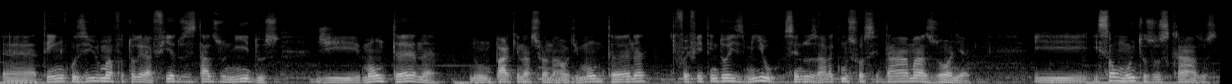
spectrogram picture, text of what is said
é, tem inclusive uma fotografia dos Estados Unidos, de Montana, num parque nacional de Montana, que foi feita em 2000, sendo usada como se fosse da Amazônia. E, e são muitos os casos.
